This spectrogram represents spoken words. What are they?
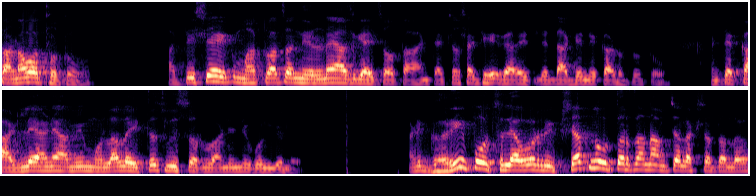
तणावात होतो. अतिशय एक महत्त्वाचा निर्णय आज घ्यायचा होता आणि त्याच्यासाठी हे दागिने काढत होतो. आणि ते काढले आणि आम्ही मुलाला इथंच विसरलो आणि निघून गेलो. आणि घरी पोचल्यावर रिक्षातनं उतरताना आमच्या लक्षात आलं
